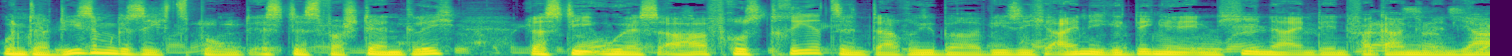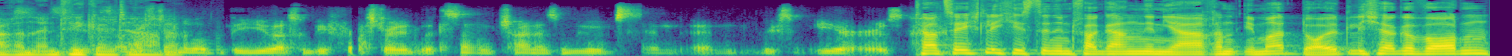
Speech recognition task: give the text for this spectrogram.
Unter diesem Gesichtspunkt ist es verständlich, dass die USA frustriert sind darüber, wie sich einige Dinge in China in den vergangenen Jahren entwickelt haben. Tatsächlich ist in den vergangenen Jahren immer deutlicher geworden,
